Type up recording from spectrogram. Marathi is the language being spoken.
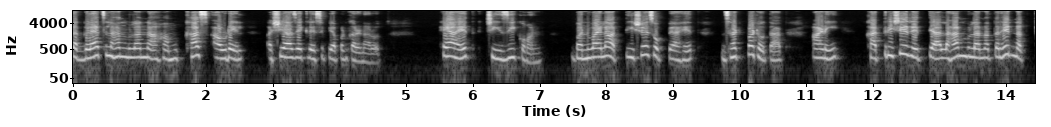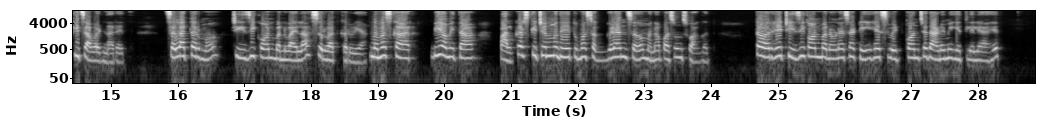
सगळ्याच लहान मुलांना हमखास आवडेल अशी आज एक रेसिपी आपण करणार आहोत. हे आहेत चीझी कॉर्न बनवायला अतिशय सोपे आहेत झटपट होतात आणि खात्रीशीररित्या लहान मुलांना तर हे नक्कीच आवडणार आहेत. चला तर मग चीझी कॉर्न बनवायला सुरुवात करूया. नमस्कार मी अमिता. पालकर्स किचनमध्ये तुम्हा सगळ्यांचं मनापासून स्वागत. तर हे चीझी कॉर्न बनवण्यासाठी हे स्वीट कॉर्नचे दाणे मी घेतलेले आहेत.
